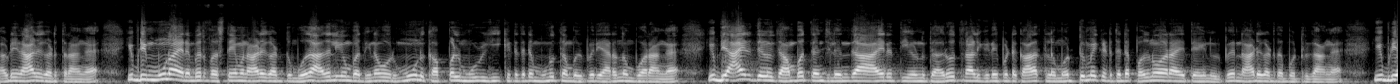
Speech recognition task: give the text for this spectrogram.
அப்படியே நாடு கடத்துறாங்க. இப்படி மூணாயிரம் பேர் ஃபஸ்ட் டைம் நாடு கடத்தும் போது அதுலேயும் பார்த்தீங்கன்னா ஒரு மூணு கப்பல் மூழ்கி கிட்டத்தட்ட முந்நூற்றம்பது பேர் இறந்தும் போகிறாங்க இப்படி ஆயிரத்தி எழுநூற்றி ஐம்பத்தஞ்சிலேருந்து ஆயிரத்தி எழுநூற்றி அறுபத்தி நாலுக்கு இடைப்பட்ட காலத்தில் மட்டுமே கிட்டத்தட்ட பதினோராயிரத்தி ஐநூறு பேர் நாடு கடத்தப்பட்டிருக்காங்க இப்படி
